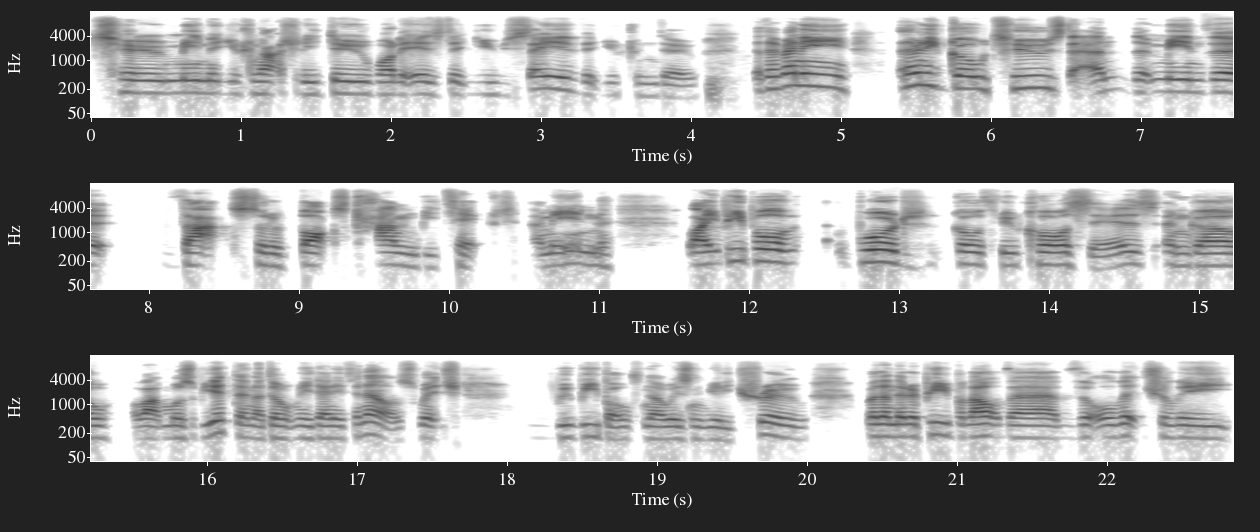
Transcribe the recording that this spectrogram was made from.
to mean that you can actually do what it is that you say that you can do. Are there any are there any go tos then that mean that that sort of box can be ticked? I mean, like people would go through courses and go, well, that must be it then. I don't need anything else, which we, we both know isn't really true. But then there are people out there that will literally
